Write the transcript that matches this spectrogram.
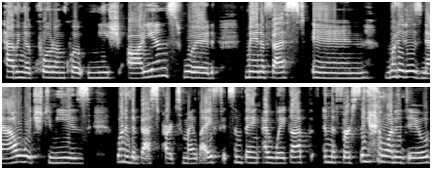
having a quote unquote niche audience would manifest in what it is now, which to me is one of the best parts of my life. It's something I wake up and the first thing I want to do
